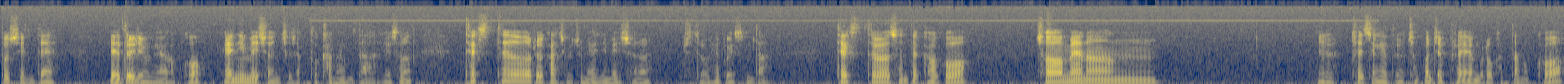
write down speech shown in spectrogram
볼 수 있는데 얘들 이용해 갖고 애니메이션 제작도 가능합니다. 여기서는 텍스트를 가지고 좀 애니메이션을 주도록 해보겠습니다. 텍스트를 선택하고 처음에는 얘를 재생 헤드를 첫 번째 프레임으로 갖다 놓고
